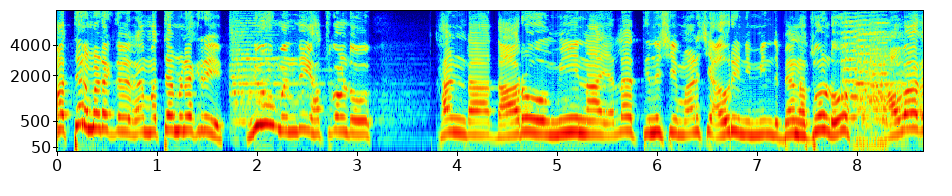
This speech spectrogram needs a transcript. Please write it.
ಮತ್ತೇನ್ ಮಾಡಕ್ ದಣ್ಯಾರ? ಮತ್ತೇನ್ ಮಾಡಕ್ರಿ ನೀವು ಮಂದಿ ಹಚ್ಕೊಂಡು ಖಂಡ, ದಾರು, ಮೀನ ಎಲ್ಲ ತಿನಿಸಿ ಮಾಡಿಸಿ ಅವ್ರಿಗೆ ನಿಮ್ಮಿಂದ ಬೆನ್ ಹಚ್ಕೊಂಡು ಅವಾಗ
